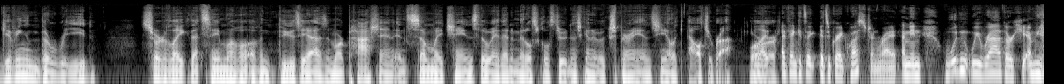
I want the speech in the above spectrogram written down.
giving the read sort of like that same level of enthusiasm or passion in some way change the way that a middle school student is going to experience, you know, like algebra or Well, I, I think it's a it's a great question, right? I mean, wouldn't we rather hear? I mean,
